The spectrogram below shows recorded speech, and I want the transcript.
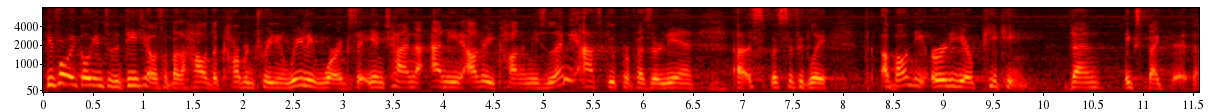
Before we go into the details about how the carbon trading really works in China and in other economies, let me ask you, Professor Lin, uh, specifically about the earlier peaking than expected.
